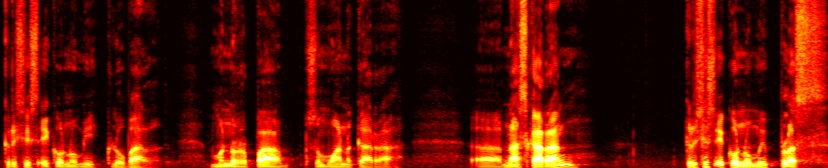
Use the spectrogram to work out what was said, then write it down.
krisis ekonomi global menerpa semua negara. Eh, nah sekarang krisis ekonomi plus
